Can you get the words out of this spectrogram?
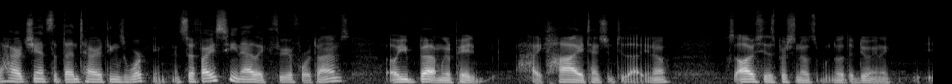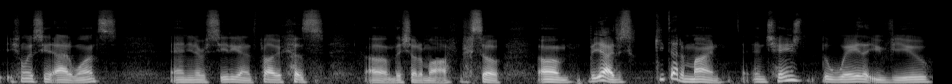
the higher chance that that entire thing's working. And so if I see an ad like three or four times, oh, you bet I'm to pay like high attention to that, you know? Because obviously this person knows what they're doing. Like if you only see an ad once and you never see it again, it's probably because um, they shut them off. So, um, but yeah, just keep that in mind and change the way that you view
